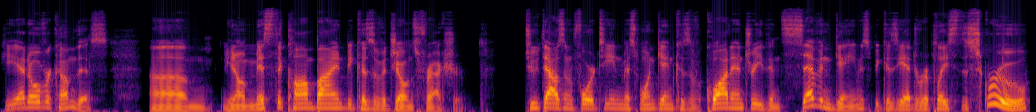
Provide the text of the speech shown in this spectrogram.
He had overcome this. Um, you know, missed the combine because of a Jones fracture. 2014 missed one game because of a quad injury, then seven games because he had to replace the screw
